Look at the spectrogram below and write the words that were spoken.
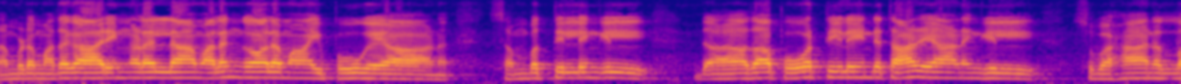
നമ്മുടെ മതകാര്യങ്ങളെല്ലാം അലങ്കോലമായി പോവുകയാണ്. സമ്പത്തില്ലെങ്കിൽ അതാ പോവർട്ടി ലൈന്റെ താഴെയാണെങ്കിൽ സുബഹാനല്ല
